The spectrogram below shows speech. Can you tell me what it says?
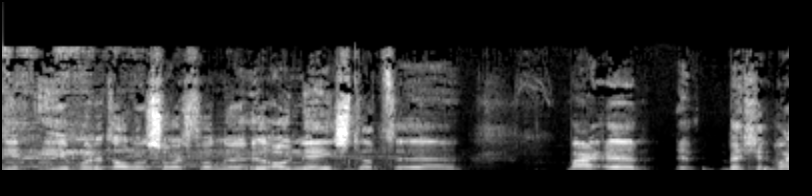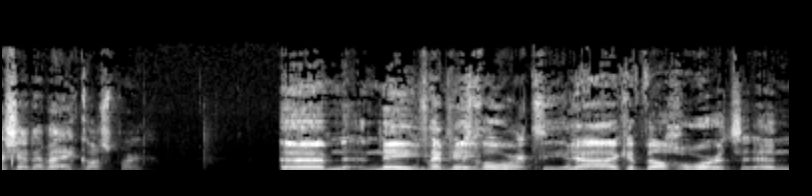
Hier, hier wordt het al een soort van eh, Euronees. Dat, eh, maar eh, was, jij, was jij daarbij, Casper? Ehm, nee. Of heb je het gehoord? Hier? Ja, ik heb wel gehoord. En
